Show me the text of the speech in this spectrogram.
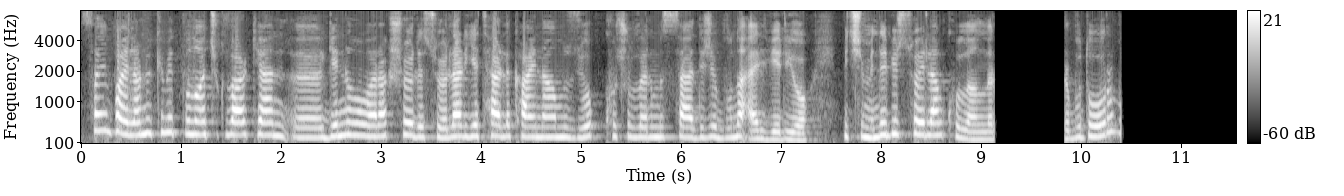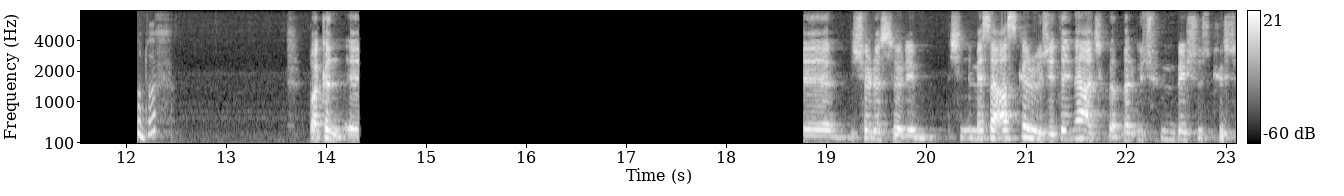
Sayın Paylan, hükümet bunu açıklarken e, genel olarak şöyle söyler, yeterli kaynağımız yok, koşullarımız sadece buna el veriyor biçiminde bir söylem kullanılır. Bu doğru mudur? Bakın, e, şöyle söyleyeyim. Şimdi mesela asgari ücrete ne açıkladılar? 3500 küsur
